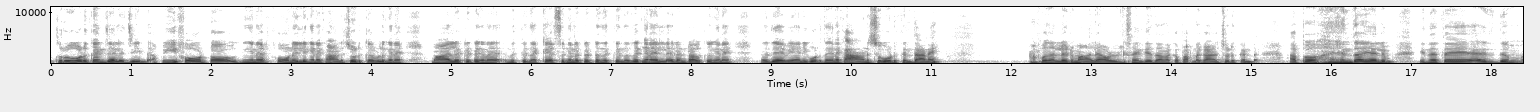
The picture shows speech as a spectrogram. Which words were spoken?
സ്ക്രൂ കൊടുക്കാൻ ജലജയുണ്ട്. അപ്പോൾ ഈ ഫോട്ടോ ഇങ്ങനെ ഫോണിൽ ഇങ്ങനെ കാണിച്ചു കൊടുക്കുക. അവളിങ്ങനെ മാലിട്ടിട്ട് ഇങ്ങനെ നിൽക്കുന്ന നെക്ലസ് ഇങ്ങനെ ഇട്ടിട്ട് നിൽക്കുന്നത് ഇങ്ങനെ എല്ലാ രണ്ടാൾക്കും ഇങ്ങനെ ദേവയാനി കൊടുത്ത് ഇങ്ങനെ കാണിച്ചു കൊടുക്കുന്നതാണേ. അപ്പോൾ നല്ലൊരു മാല അവൾ ഡിസൈൻ ചെയ്താന്നൊക്കെ പറഞ്ഞ് കാണിച്ചു കൊടുക്കുന്നുണ്ട് അപ്പോൾ എന്തായാലും ഇന്നത്തെ ഇതും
